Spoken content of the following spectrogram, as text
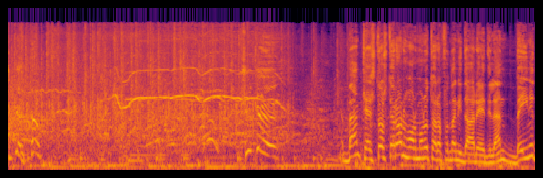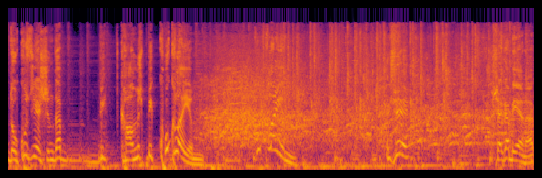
çünkü... çünkü ben testosteron hormonu tarafından idare edilen beyni 9 yaşında bir, kalmış bir kuklayım. Kuklayım. Şey, şaka bir yana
